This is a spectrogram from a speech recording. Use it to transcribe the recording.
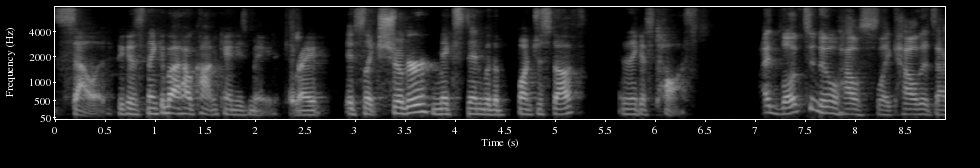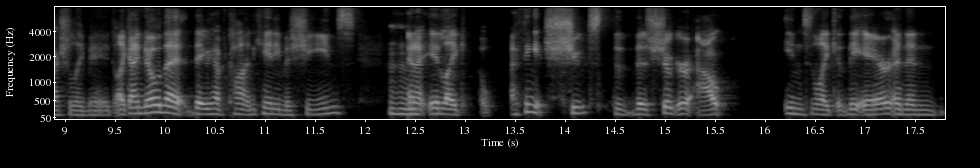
salad. Because think about how cotton candy is made, right? It's like sugar mixed in with a bunch of stuff, and then it gets tossed. I'd love to know how like how that's actually made. Like I know that they have cotton candy machines, Mhm. and it like I think it shoots the, the sugar out into like the air, and then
